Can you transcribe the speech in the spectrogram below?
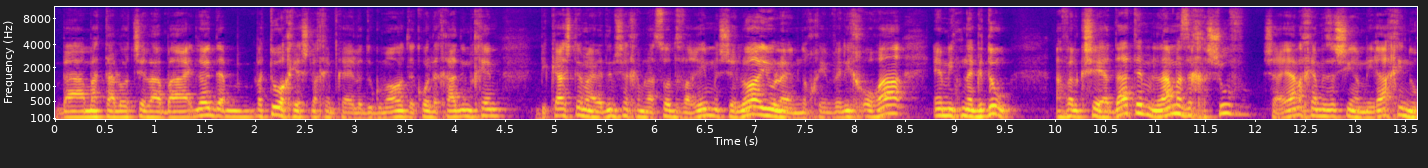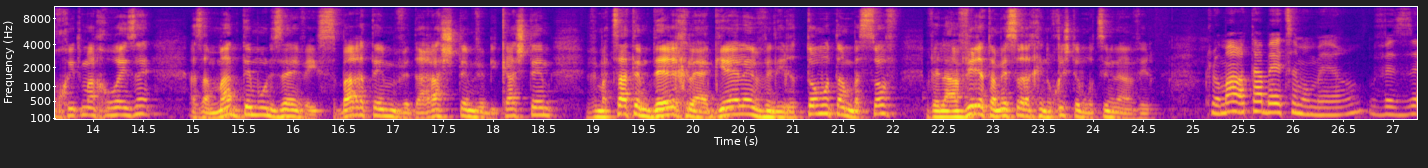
במטלות של הבית, לא יודע, בטוח יש לכם כאלה דוגמאות לכל אחד מכם. ביקשתם מהילדים שלכם לעשות דברים שלא היו להם נוחים, ולכאורה הם התנגדו. אבל כשידעתם למה זה חשוב, שהיה לכם איזושהי אמירה חינוכית מאחורי זה, אז עמדתם מול זה, והסברתם, ודרשתם, וביקשתם, ומצאתם דרך להגיע אליהם ולרתום אותם בסוף, ולהעביר את המסר החינוכי שאתם רוצים להעביר. כלומר, אתה בעצם אומר, וזה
